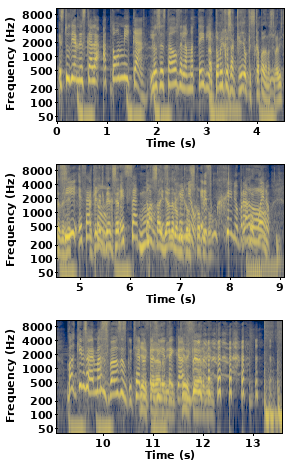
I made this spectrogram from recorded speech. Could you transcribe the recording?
estudian a escala atómica los estados de la materia. Atómico es aquello que escapa de nuestra vista, es sí, decir, exacto. aquello que tiene que ser exacto. más allá de lo genio, microscópico. Eres un genio, bravo. Claro. Bueno, ¿quieres saber más? Vamos a escuchar Quiere nuestra siguiente bien, quiere cápsula. quedar bien.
